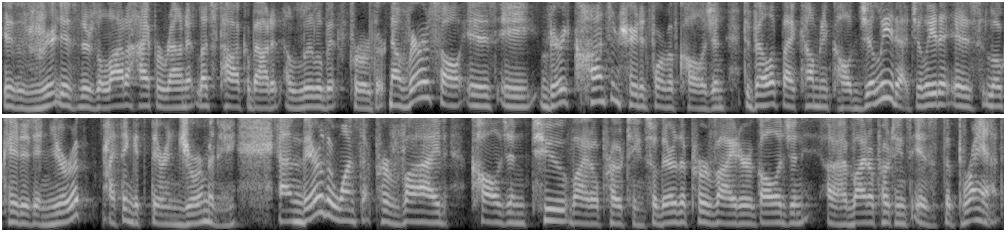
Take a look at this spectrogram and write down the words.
It is, it is, there's a lot of hype around it. Let's talk about it a little bit further. Now, Verisol is a very concentrated form of collagen developed by a company called Gelita. Gelita is located in Europe I think it's they're in Germany, and they're the ones that provide collagen to Vital Proteins. So they're the provider. Collagen uh, Vital Proteins is the brand.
